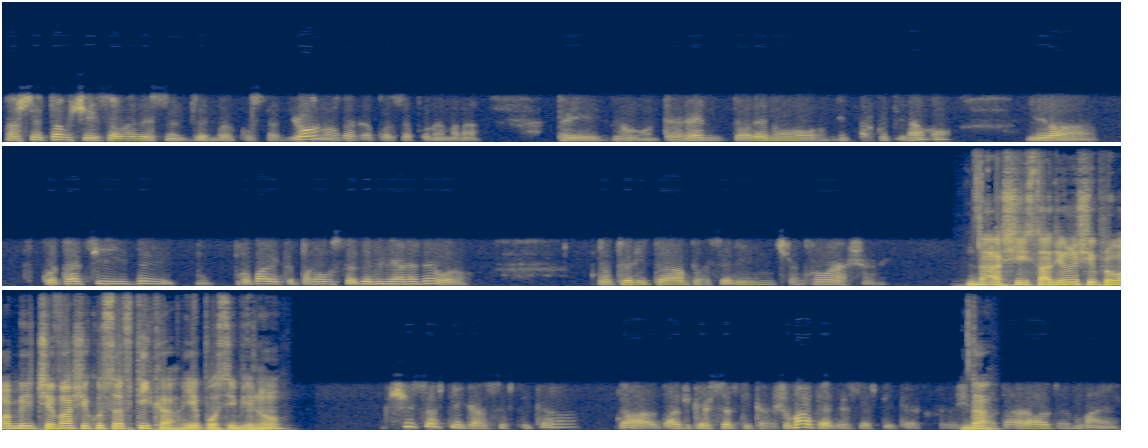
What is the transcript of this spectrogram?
așteptam și ei să vadă ce se întâmplă cu stadionul, dacă pot să punem mâna pe un teren, terenul din Parcul Dinamo, era cotații de probabil că până 100 de milioane de euro datorită amplasării în centrul orașului. Da, și stadionul și probabil ceva și cu Săftica. E posibil, nu? Și Săftica. Săftica, da, adică Săftica. Jumătate de Săftica. Da. Jumătate altă nu mai e.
